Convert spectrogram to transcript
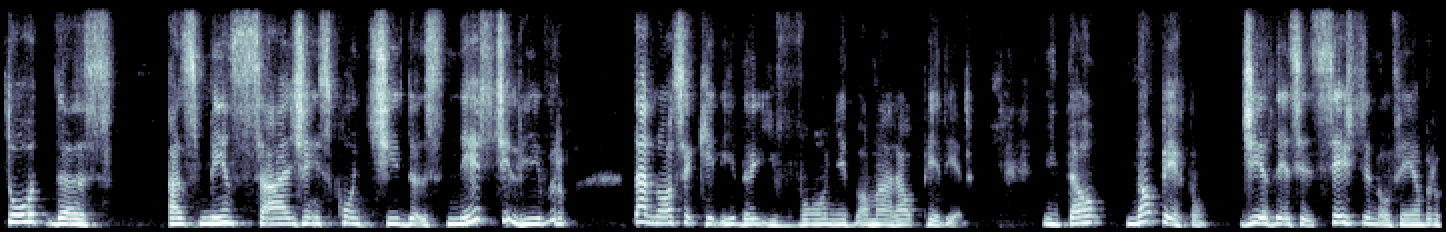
todas as mensagens contidas neste livro da nossa querida Ivone do Amaral Pereira. Então, não percam, dia 16 de novembro,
